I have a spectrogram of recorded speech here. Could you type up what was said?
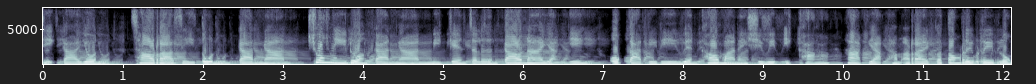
จิกายน ชาวราศีตุลการงาน ช่วงนี้ดวงการงานมีเกณฑ์เจริญก้าวหน้าอย่างยิ่ง โอกาสดีๆ เวียนเข้ามาในชีวิตอีกครั้ง หากอยากทำอะไรก็ต้องรีบๆลง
